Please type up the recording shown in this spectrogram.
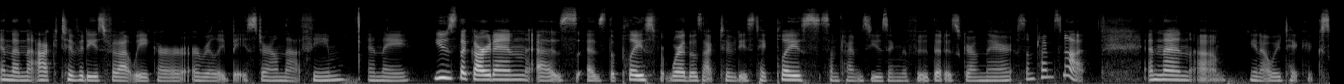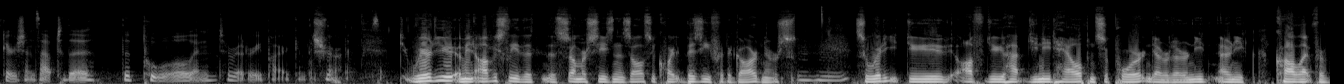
and then the activities for that week are are really based around that theme, and they use the garden as as the place where those activities take place sometimes using the food that is grown there sometimes not and then um, you know we take excursions out to the the pool and to rotary park and things Sure. like that so, Where do you? I mean, obviously the, the summer season is also quite busy for the gardeners. mhm. So where do you do you off, do you have do you need help and support? And are there need any call out for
